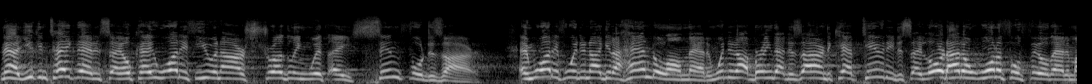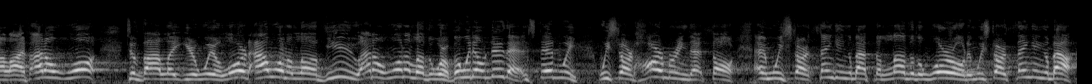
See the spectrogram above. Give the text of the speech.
now you can take that and say, okay, what if you and I are struggling with a sinful desire? And what if we do not get a handle on that and we do not bring that desire into captivity to say, Lord, I don't want to fulfill that in my life. I don't want to violate your will. Lord, I want to love you. I don't want to love the world. But we don't do that. Instead, we, we start harboring that thought and we start thinking about the love of the world and we start thinking about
